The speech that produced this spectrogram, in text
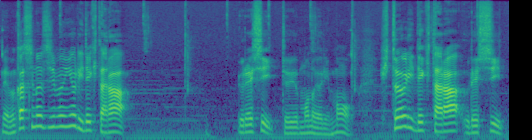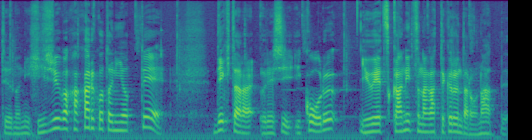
で昔の自分よりできたら嬉しいというものよりも人よりできたら嬉しいっていうのに比重がかかることによってできたら嬉しいイコール優越感につながってくるんだろうなって。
